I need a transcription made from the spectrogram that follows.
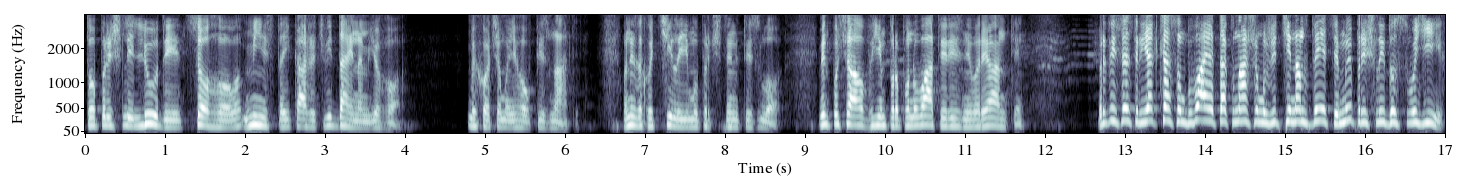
то прийшли люди цього міста і кажуть, віддай нам його. Ми хочемо його впізнати. Вони захотіли йому причинити зло. Він почав їм пропонувати різні варіанти. Брати і сестри, як часом буває так в нашому житті, нам здається, ми прийшли до своїх.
